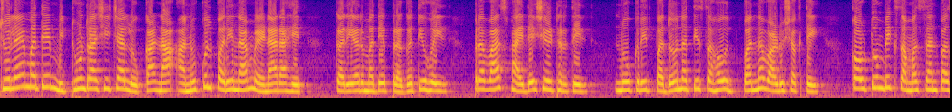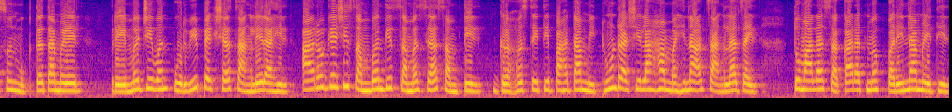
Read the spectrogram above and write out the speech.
जुलैमध्ये मिथुन राशीच्या लोकांना अनुकूल परिणाम मिळणार आहेत. करिअरमध्ये प्रगती होईल प्रवास फायदेशीर ठरतील नोकरीत पदोन्नतीसह उत्पन्न वाढू शकते कौटुंबिक समस्यांपासून मुक्तता मिळेल प्रेमजीवन पूर्वीपेक्षा चांगले राहील. आरोग्याशी संबंधित समस्या संपतील. ग्रहस्थिती पाहता मिथुन राशीला हा महिना चांगला जाईल. तुम्हाला सकारात्मक परिणाम मिळतील.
